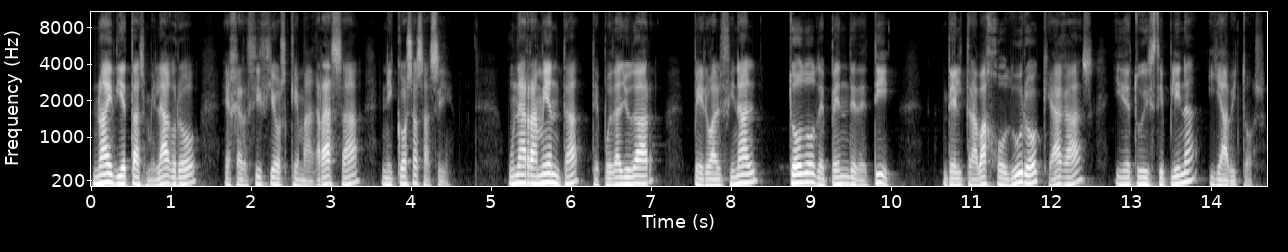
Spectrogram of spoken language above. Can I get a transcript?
No hay dietas milagro, ejercicios quema grasa, ni cosas así. Una herramienta te puede ayudar, pero al final todo depende de ti, del trabajo duro que hagas y de tu disciplina y hábitos.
